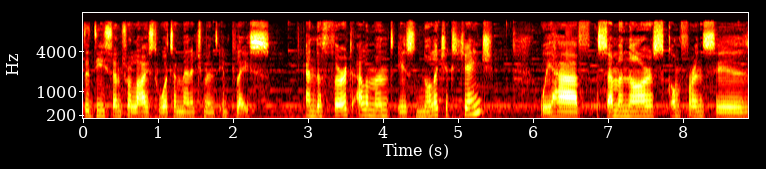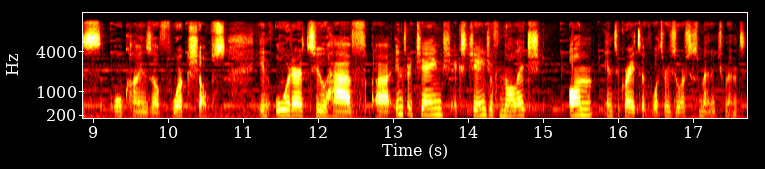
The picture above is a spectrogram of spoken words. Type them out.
the decentralized water management in place. And the third element is knowledge exchange. We have seminars, conferences, all kinds of workshops in order to have uh, interchange, exchange of knowledge on integrated water resources management,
